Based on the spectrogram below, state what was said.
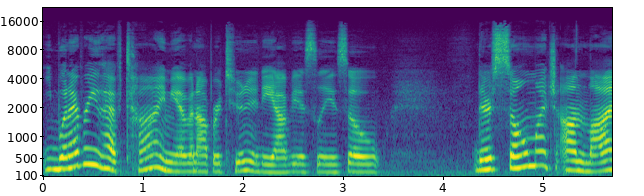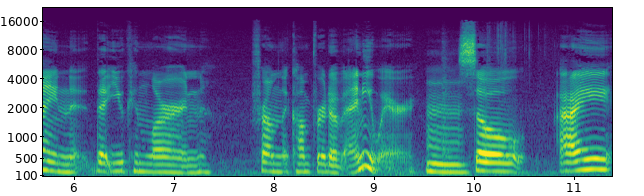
whenever you have time, you have an opportunity. Obviously, so there's so much online that you can learn from the comfort of anywhere. Mm. So I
